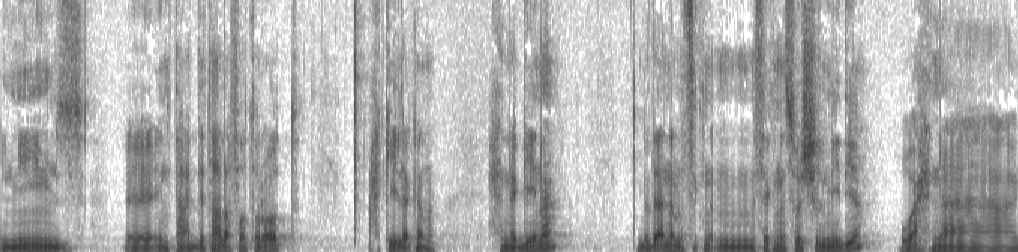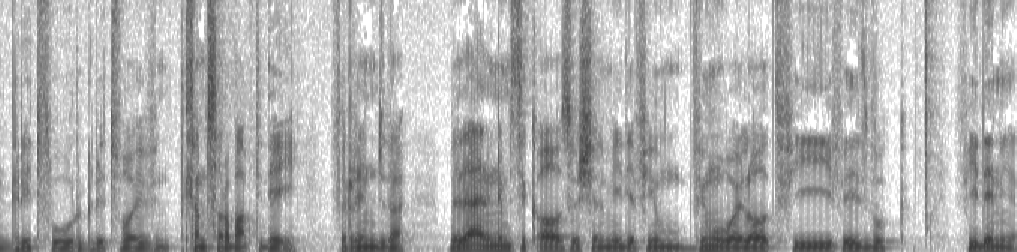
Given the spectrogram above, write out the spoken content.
ال memes آه، أنت عديت على فترات. أحكي لك أنا. إحنا جينا بدأنا مسكنا مسكنا social media وإحنا grade four grade five خمسة رابعة ابتدائي في ال range ده. بدأنا نمسك آه social media في في موبايلات في فيسبوك في دنيا.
